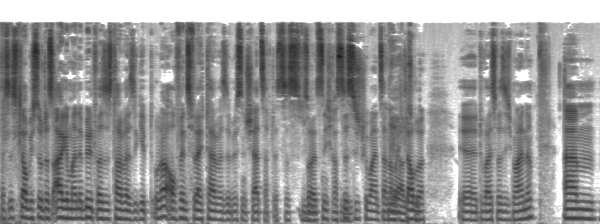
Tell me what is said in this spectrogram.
Das ist, glaube ich, so das allgemeine Bild, was es teilweise gibt, oder? Auch wenn es vielleicht teilweise ein bisschen scherzhaft ist. Das soll jetzt nicht rassistisch gemeint sein, aber Ja, ich glaube, äh, du weißt, was ich meine. Ähm,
